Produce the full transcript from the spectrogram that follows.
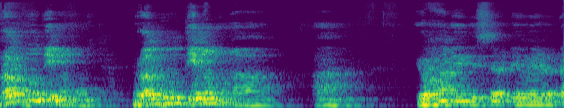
ప్రభు దినము. ప్రభు దినమున ఆ, యోహాన్ ఏం చేశాడంటే ఏమయ్యాడట?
